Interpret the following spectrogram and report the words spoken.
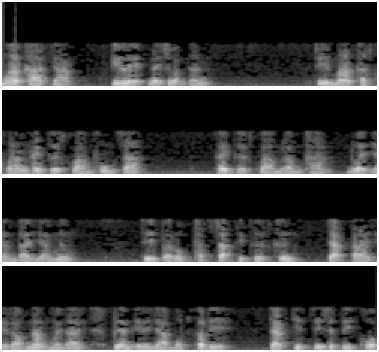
เมื่อขาดจากกิเลสในส่วนนั้น ที่มาขัดขวางให้เกิดความฟุ้งซ่านให้เกิดความรำคาญด้วยอย่างใดอย่างหนึ่ง ที่ประรบผัสสะที่เกิดขึ้น จากกายที่เรานั่งไม่ได้ เปลี่ยนอิริยาบถก็ดี จากจิตที่สติควบ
